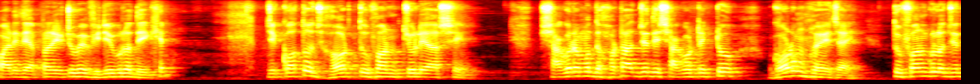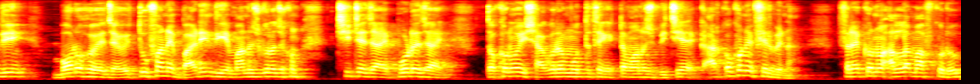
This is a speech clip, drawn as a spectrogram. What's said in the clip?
পাড়ি দেয়, আপনারা ইউটিউবে ভিডিওগুলো দেখেন, যে কত ঝড় তুফান চলে আসে। সাগরের মধ্যে হঠাৎ যদি সাগরটা একটু গরম হয়ে যায়, তুফানগুলো যদি বড় হয়ে যায়, ওই তুফানে বাড়ি দিয়ে মানুষগুলো যখন ছিটে যায়, পড়ে যায়, তখন ওই সাগরের মধ্যে থেকে একটা মানুষ বিচিয়ে আর কখনোই ফিরবে না। ফেরার কোনো আল্লাহ মাফ করুক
